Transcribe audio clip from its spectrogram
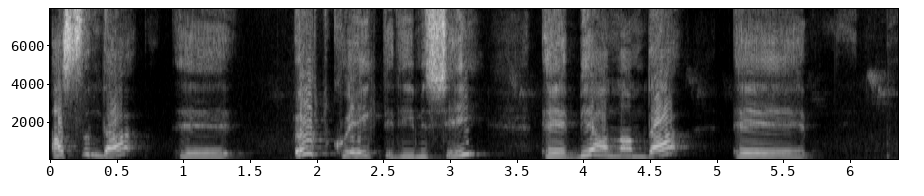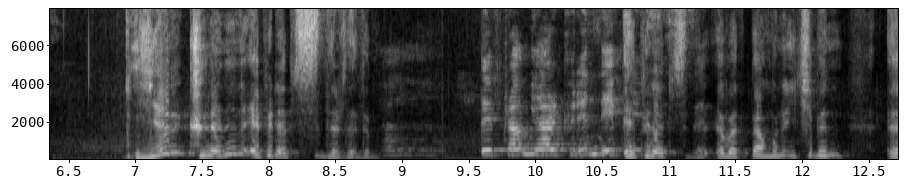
aslında e, earthquake dediğimiz şey e, bir anlamda e, yer kürenin epilepsisidir dedim. Deprem yer kürenin epilepsisi. Epilepsidir. Evet ben bunu 2000 e,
